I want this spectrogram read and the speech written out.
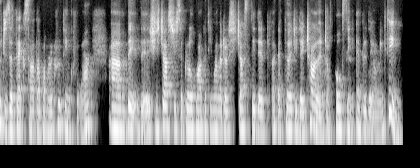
which is a tech startup I'm recruiting for. Um, they, they, she's just, she's a growth marketing manager. She just did it like a 30 day challenge of posting every day on LinkedIn.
